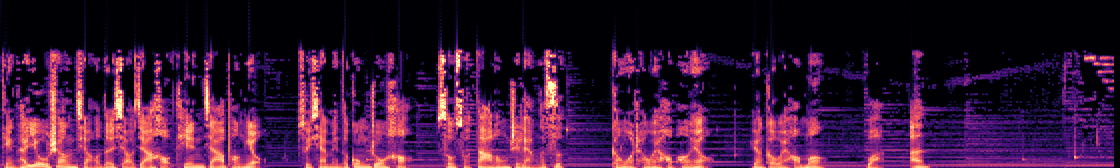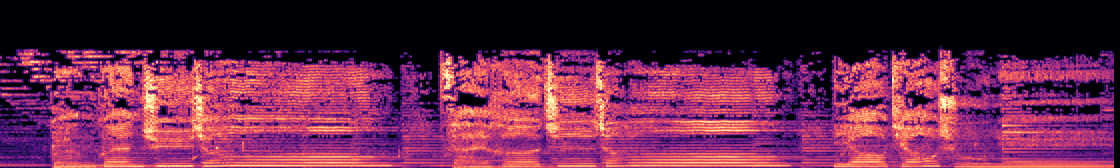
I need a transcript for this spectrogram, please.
点开右上角的小加号，添加朋友，最下面的公众号搜索“大龙”这两个字，跟我成为好朋友。愿各位好梦，晚安。关关雎鸠，在河之洲。窈窕淑女，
